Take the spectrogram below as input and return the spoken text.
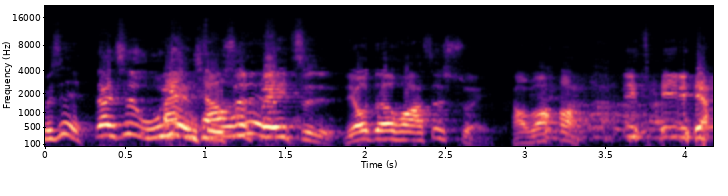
不是，但是吴彦祖是杯子，刘德华是水，好不好？一体两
